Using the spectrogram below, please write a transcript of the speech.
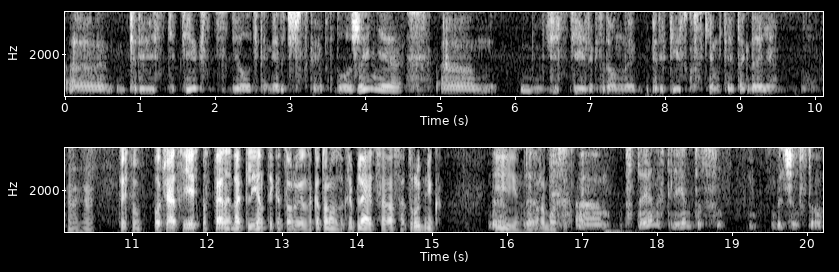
э, перевести текст, сделать коммерческое предложение, э, ввести электронную переписку с кем-то и так далее. Угу. То есть, получается, есть постоянные да, клиенты, которые, за которым закрепляется сотрудник да, и да. работает. А, постоянных клиентов большинство.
